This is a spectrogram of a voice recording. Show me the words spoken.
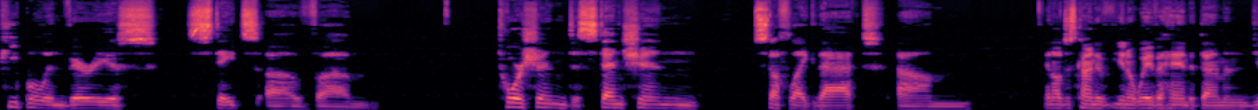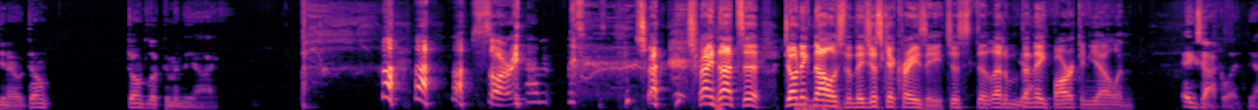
people in various states of um, torsion, distension, stuff like that. Um, and I'll just kind of you know wave a hand at them and you know don't don't look them in the eye. I'm sorry. Um, try, try not to. Don't acknowledge them. They just get crazy. Just let them. Then they bark and yell and. Exactly. Yeah.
